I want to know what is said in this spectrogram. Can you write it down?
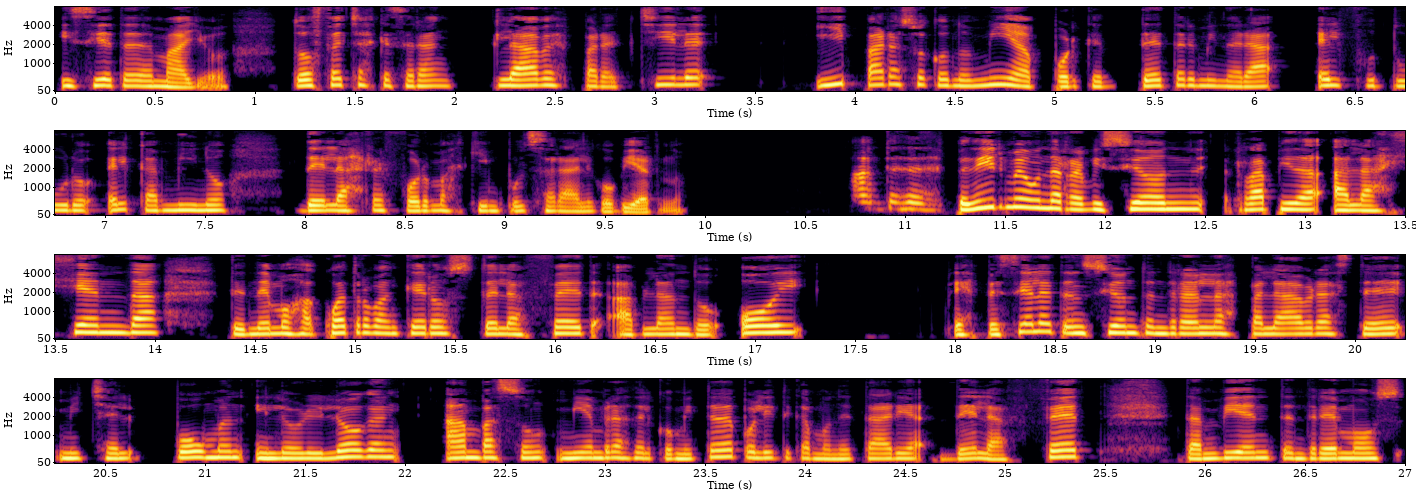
y 7 de mayo, dos fechas que serán claves para Chile y para su economía porque determinará el futuro, el camino de las reformas que impulsará el gobierno. Antes de despedirme, una revisión rápida a la agenda. Tenemos a cuatro banqueros de la Fed hablando hoy. especial atención tendrán las palabras de Michelle Bowman y Lori Logan. Ambas son miembros del Comité de Política Monetaria de la Fed. También tendremos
